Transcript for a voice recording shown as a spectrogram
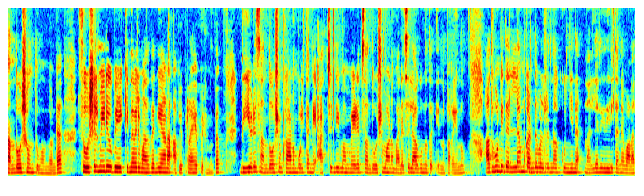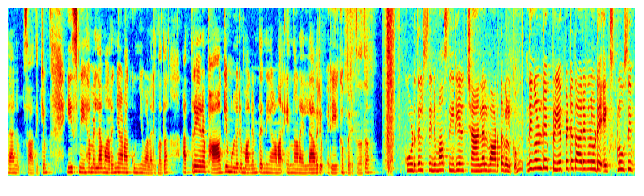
സന്തോഷവും തോന്നുന്നുണ്ട്. സോഷ്യൽ മീഡിയ ഉപയോഗിക്കുന്നവരും അതുതന്നെയാണ് അഭിപ്രായപ്പെടുന്നത്. ദിയയുടെ സന്തോഷം കാണുമ്പോൾ തന്നെ അച്ഛന്റെയും അമ്മയുടെയും സന്തോഷമാണ് മനസ്സിലാകുന്നത് എന്ന് പറയുന്നു. അതുകൊണ്ട് ഇതെല്ലാം കണ്ടു വളരുന്ന കുഞ്ഞിന് നല്ല രീതിയിൽ തന്നെ വളരാനും സാധിക്കും. ഈ സ്നേഹമെല്ലാം അറിഞ്ഞാണ് ആ കുഞ്ഞ് വളരുന്നത്. അത്രയേറെ ഭാഗ്യമുള്ളൊരു മകൻ തന്നെയാണ് എന്നാണ് എല്ലാവരും രേഖപ്പെടുത്തുന്നത്. കൂടുതൽ സിനിമ സീരിയൽ ചാനൽ വാർത്തകൾക്കും നിങ്ങളുടെ പ്രിയപ്പെട്ട താരങ്ങളുടെ എക്സ്ക്ലൂസീവ്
